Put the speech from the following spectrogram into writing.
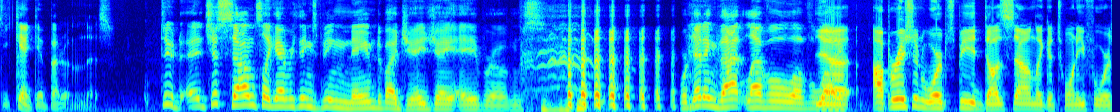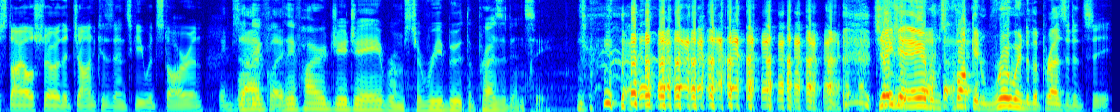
you can't get better than this. Dude, it just sounds like everything's being named by J.J. Abrams. We're getting that level of Yeah, like Operation Warp Speed does sound like a 24 style show that John Krasinski would star in. Well, exactly. they've, they've hired J.J. Abrams to reboot the presidency. J.J. Abrams fucking ruined the presidency.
